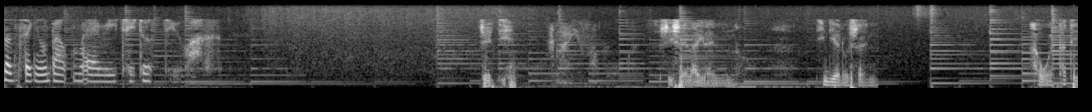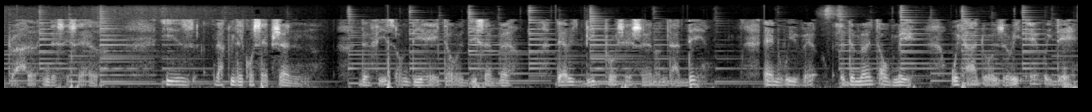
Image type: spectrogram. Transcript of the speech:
something about Mary to just to us. JT. Where are you from? Island, Indian Ocean. Our cathedral in the Seychelles is Immaculate Conception, the feast of the 8th of December. There is big procession on that day. And we were, uh, the month of May, we had rosary every day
